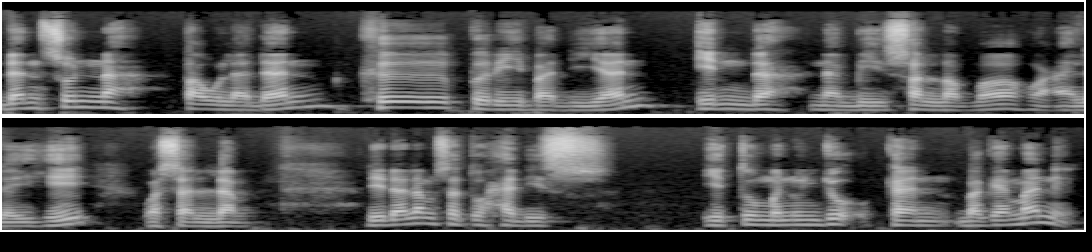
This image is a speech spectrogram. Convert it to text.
dan sunnah tauladan kepribadian indah Nabi sallallahu alaihi wasallam. Di dalam satu hadis itu menunjukkan bagaimana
